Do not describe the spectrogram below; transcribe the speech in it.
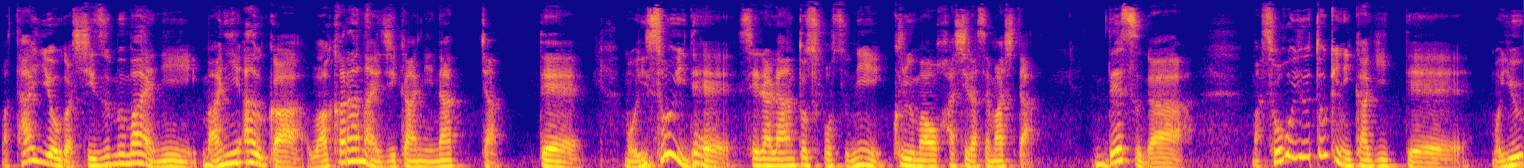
ま、太陽が沈む前に間に合うかわからない時間になっちゃって、もう急いでセララントスフォスに車を走らせました。ですが、まあ、そういう時に限って、もうゆっ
